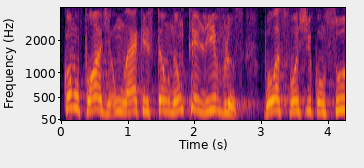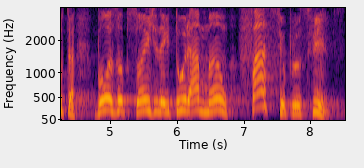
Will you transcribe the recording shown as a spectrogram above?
Como pode um lar cristão não ter livros, boas fontes de consulta, boas opções de leitura à mão, fácil para os filhos?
